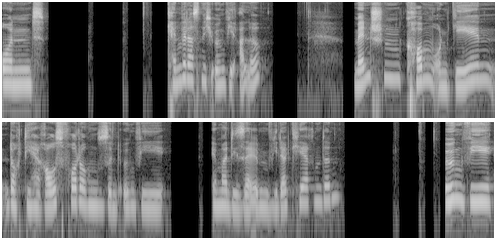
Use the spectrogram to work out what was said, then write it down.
Und kennen wir das nicht irgendwie alle? Menschen kommen und gehen, doch die Herausforderungen sind irgendwie immer dieselben wiederkehrenden. Irgendwie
